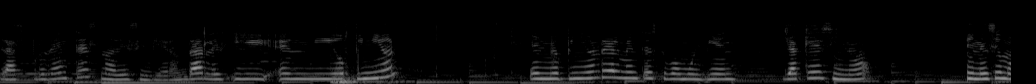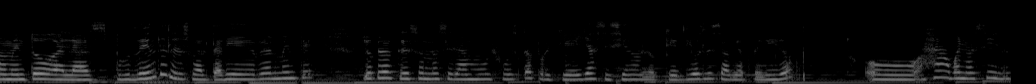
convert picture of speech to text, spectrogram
las prudentes no decidieron darles y en mi opinión en mi opinión realmente estuvo muy bien, ya que si no, en ese momento a las prudentes les faltaría y realmente yo creo que eso no sería muy justo porque ellas hicieron lo que Dios les había pedido o, ajá, bueno, sí, ¿no?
